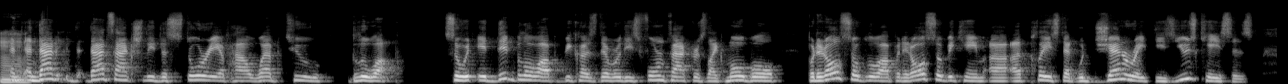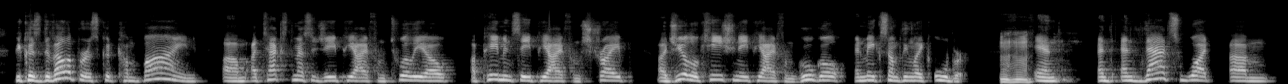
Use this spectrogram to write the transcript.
Mm-hmm. And, and that that's actually the story of how Web 2 blew up so it, it did blow up because there were these form factors like mobile, but it also blew up and it also became a, a place that would generate these use cases because developers could combine um, a text message API from Twilio, a payments API from Stripe, a geolocation API from Google, and make something like Uber. Mm-hmm. And and and that's what um,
